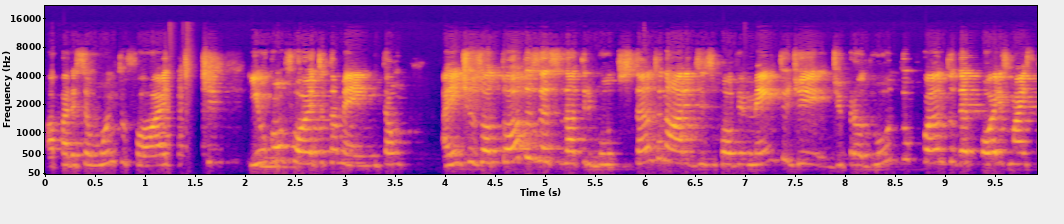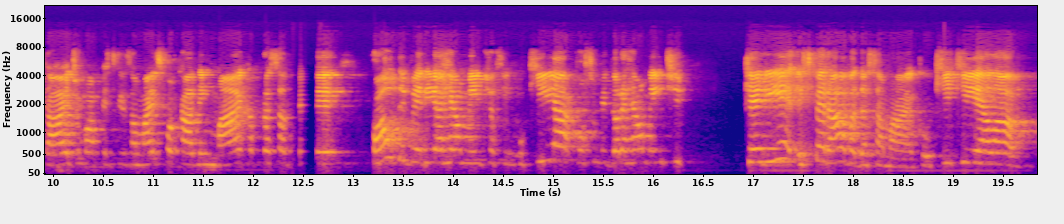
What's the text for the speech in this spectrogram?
apareceu muito forte e o conforto também. Então, a gente usou todos esses atributos, tanto na hora de desenvolvimento de, de produto, quanto depois, mais tarde, uma pesquisa mais focada em marca para saber qual deveria realmente, assim, o que a consumidora realmente queria, esperava dessa marca, o que, que ela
